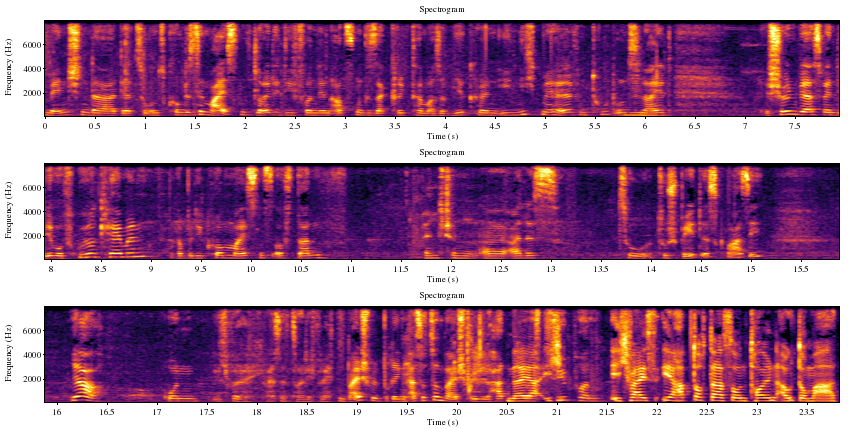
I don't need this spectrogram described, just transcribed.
Menschen da, der zu uns kommt, das sind meistens Leute, die von den Ärzten gesagt gekriegt haben, also wir können ihnen nicht mehr helfen, tut uns leid. Schön wäre es, wenn die immer früher kämen, aber die kommen meistens erst dann, wenn schon äh, alles zu, zu spät ist quasi. Ja, und ich, ich weiß nicht, soll ich vielleicht ein Beispiel bringen? Also zum Beispiel hatten wir Naja, aus ich, Zypern... ich weiß, ihr habt doch da so einen tollen Automat.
